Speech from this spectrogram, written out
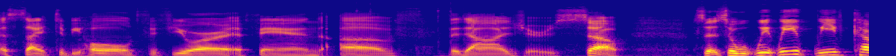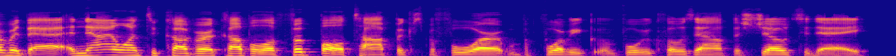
a sight to behold if you are a fan of the Dodgers. So. So, so we, we, we've covered that, and now I want to cover a couple of football topics before, before we, before we close out the show today.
